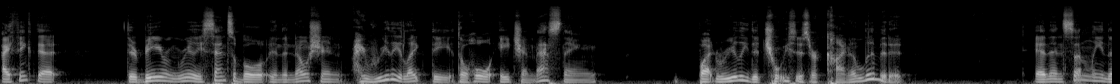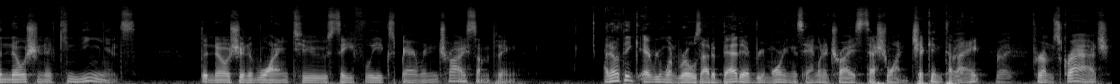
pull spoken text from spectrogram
I think that they're being really sensible in the notion. I really like the the whole HMS thing, but really the choices are kind of limited. And then suddenly the notion of convenience, the notion of wanting to safely experiment and try something. I don't think everyone rolls out of bed every morning and say, I'm going to try Szechuan chicken tonight right? from scratch.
